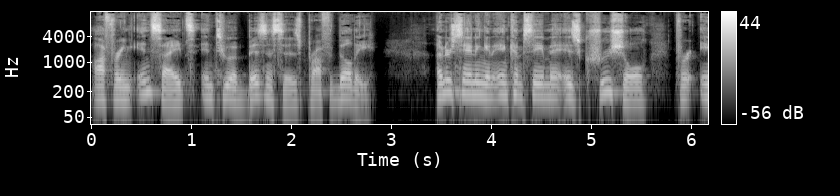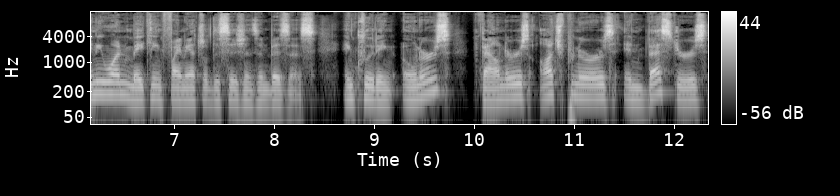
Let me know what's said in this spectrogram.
offering insights into a business's profitability. Understanding an income statement is crucial for anyone making financial decisions in business, including owners, founders, entrepreneurs, investors,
